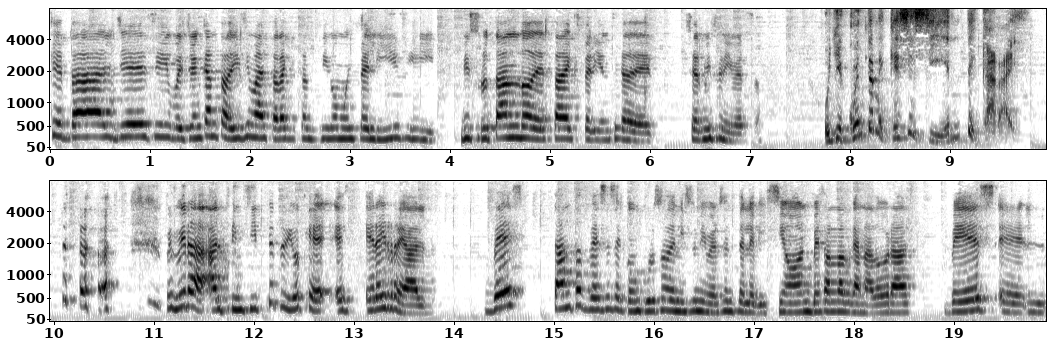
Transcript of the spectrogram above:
¿Qué tal, Jessy? Pues yo encantadísima de estar aquí contigo, muy feliz y disfrutando de esta experiencia de ser Miss Universo. Oye, cuéntame qué se siente, caray. pues mira, al principio te digo que era irreal. Ves tantas veces el concurso de Miss Universo en televisión, ves a las ganadoras, ves eh,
